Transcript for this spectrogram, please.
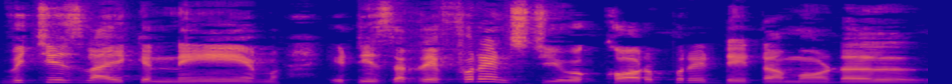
which is like a name it is a reference to your corporate data model.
